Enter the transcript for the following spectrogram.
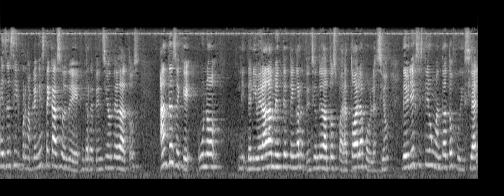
Es decir, por ejemplo, en este caso de, de retención de datos, antes de que uno deliberadamente tenga retención de datos para toda la población, debería existir un mandato judicial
